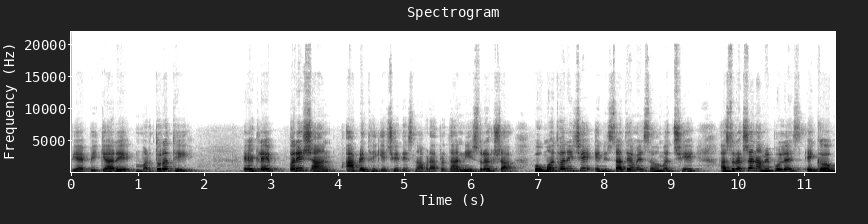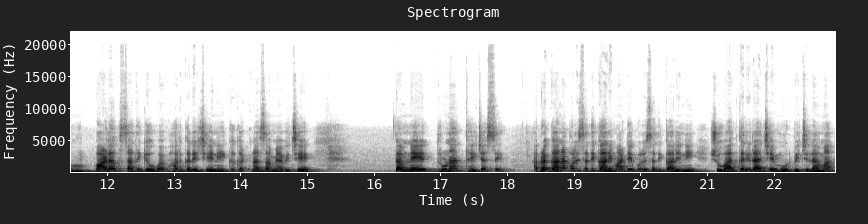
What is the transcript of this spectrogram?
વીઆઈપી ક્યારે મળતો નથી એટલે પરેશાન આપણે થઈએ છીએ દેશના વડાપ્રધાનની સુરક્ષા બહુ મહત્ત્વની છે. એની સાથે અમે સહમત છીએ. આ સુરક્ષા નામે પોલીસ એક બાળક સાથે કેવો વ્યવહાર કરે છે અને એક ઘટના સામે આવી છે. તમને ધૃણા થઈ જશે. આ પ્રકારના પોલીસ અધિકારી માટે પોલીસ અધિકારીની શું વાત કરી રહ્યા છે? મોરબી જિલ્લામાં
